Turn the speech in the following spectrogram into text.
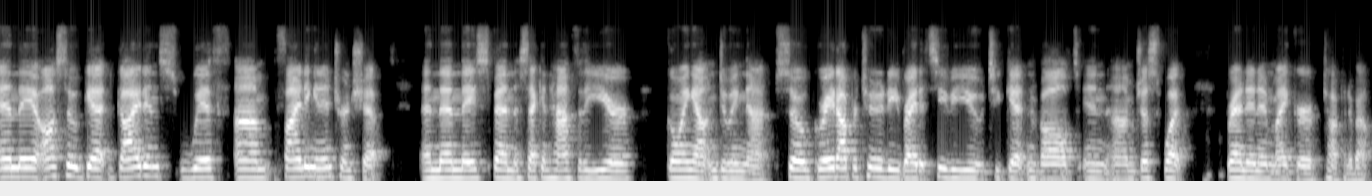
and they also get guidance with um, finding an internship. And then they spend the second half of the year going out and doing that. So great opportunity right at CVU to get involved in um, just what Brandon and Mike are talking about.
